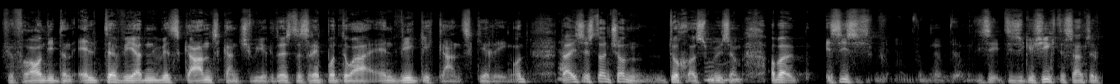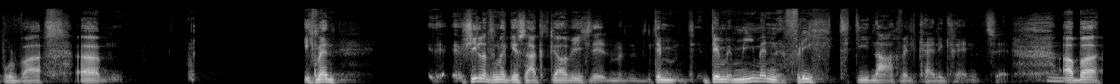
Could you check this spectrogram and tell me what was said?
für Frauen, die dann älter werden, wird es ganz, ganz schwierig. Da ist das Repertoire ein wirklich ganz gering. Und ja. da ist es dann schon durchaus mhm. mühsam. Aber es ist, diese, diese Geschichte Sunset Boulevard, äh, ich meine, Schiller hat mal gesagt, glaube ich, dem, dem Mimen pflicht die Nachwelt keine Grenze. Mhm. Aber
